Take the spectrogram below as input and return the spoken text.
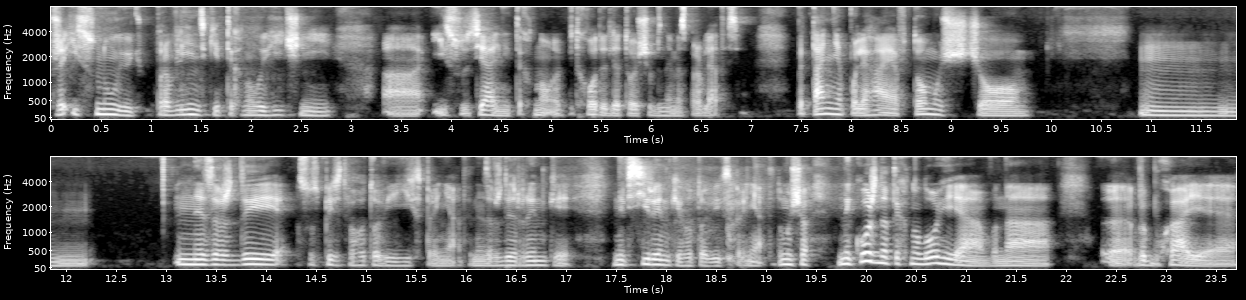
вже існують управлінські технологічні і соціальні підходи для того, щоб з ними справлятися. Питання полягає в тому, що не завжди суспільства готові їх сприйняти, не завжди ринки, не всі ринки готові їх сприйняти. Тому що не кожна технологія вона е, вибухає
